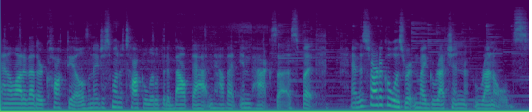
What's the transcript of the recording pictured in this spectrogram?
and a lot of other cocktails. And I just want to talk a little bit about that and how that impacts us. But and this article was written by Gretchen Reynolds.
